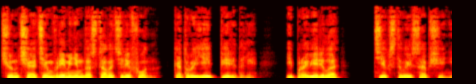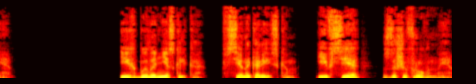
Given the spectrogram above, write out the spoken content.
Чунча тем временем достала телефон, который ей передали, и проверила текстовые сообщения. Их было несколько, все на корейском, и все зашифрованные.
